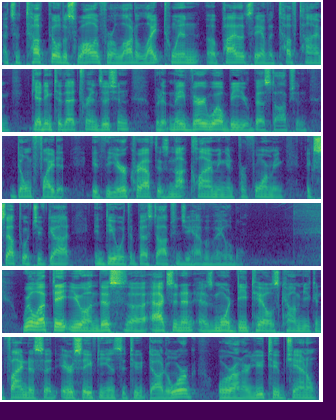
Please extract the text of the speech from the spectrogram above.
That's a tough pill to swallow for a lot of light twin uh, pilots. They have a tough time getting to that transition, but it may very well be your best option. Don't fight it. If the aircraft is not climbing and performing, accept what you've got and deal with the best options you have available. We'll update you on this uh, accident as more details come. You can find us at airsafetyinstitute.org or on our YouTube channel.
